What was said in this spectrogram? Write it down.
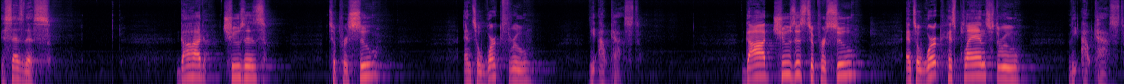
It says this God chooses to pursue and to work through the outcast. God chooses to pursue and to work his plans through the outcast.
